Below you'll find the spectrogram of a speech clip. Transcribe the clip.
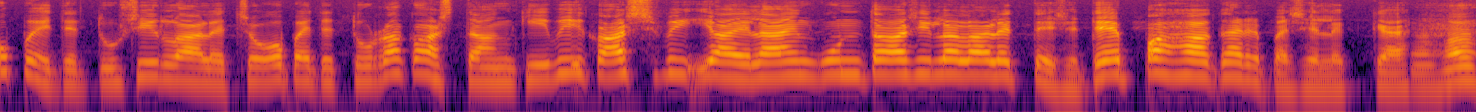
opetettu sillä lailla, että se on opetettu rakastaan kivi, kasvi ja eläinkuntaa sillä lailla, ettei se tee pahaa kärpäsellekään. Aha.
